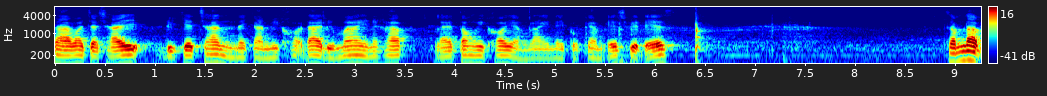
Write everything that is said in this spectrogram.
ทราบว่าจะใช้ regression ในการวิเคราะห์ได้หรือไม่นะครับ และต้องวิเคราะห์อย่างไรในโปรแกรม SPSS สำหรับ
